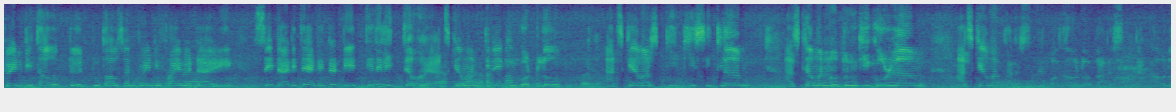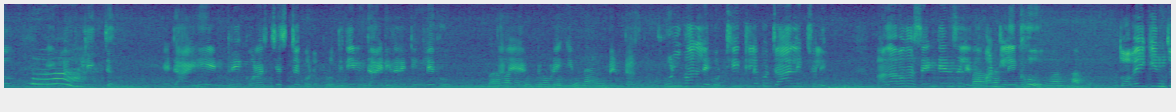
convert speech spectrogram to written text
twenty two thousand twenty ফাইভের ডায়েরি সেই ডায়েরিতে এক একটা ডেট দিয়ে লিখতে হয়। আজকে আমার দিনে কি ঘটলো? আজকে আমার কি কি শিখলাম? আজকে আমার নতুন কি করলাম? আজকে আমার কাদের সঙ্গে কথা হলো কাদের সঙ্গে দেখা হলো? লিখতে হয়। ডায়েরি এন্ট্রি করার চেষ্টা করো। প্রতিদিন ডায়েরি রাইটিং লেখো। তাহলে একটা করে ইমপ্রুভমেন্ট আসবে। ভুলভাল লেখো ঠিক লেখো যা লিখছো লিখো। ভাঙা ভাঙা সেন্টেন্সে লেখো বাট লেখো। তবেই কিন্তু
